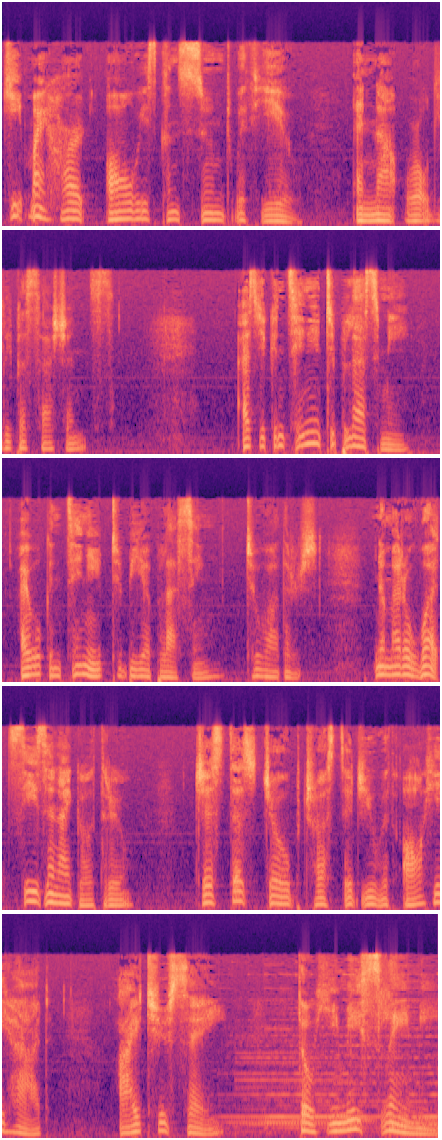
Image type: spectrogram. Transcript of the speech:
Keep my heart always consumed with you and not worldly possessions. As you continue to bless me, I will continue to be a blessing to others, no matter what season I go through. Just as Job trusted you with all he had, I too say, though he may slay me,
